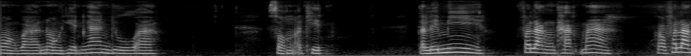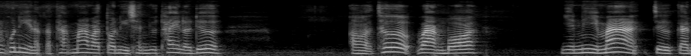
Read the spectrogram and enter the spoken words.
น้องว่าน้องเฮ็ดงานอยู่ว่าสองอาทิตย์ก็เลยมีฝรั่งทักมาก็ฝรั่งคนนี้ล่ะก็ทักมาว่าตอนนี้ฉันอยู่ไทยแล้วเด้อเอ่อเธอว่างบ่เย็นนี้มาเจอกัน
